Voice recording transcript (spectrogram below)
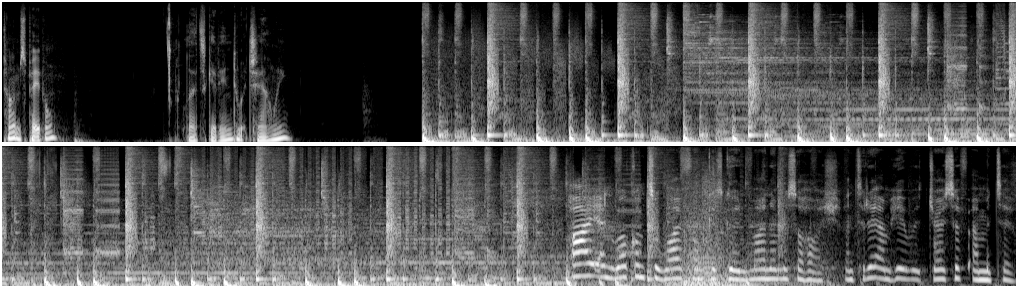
Times, people. Let's get into it, shall we? Hi and welcome to Why Phonk is Good. My name is Saharsh and today I'm here with Joseph and Mateo.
